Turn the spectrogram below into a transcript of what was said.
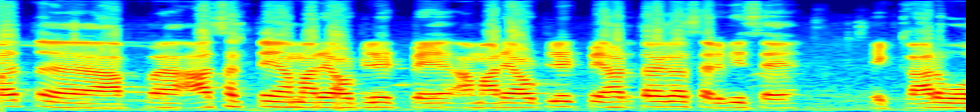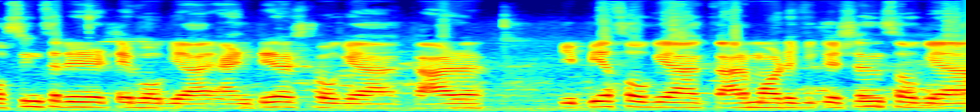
Path आप आ सकते हैं हमारे आउटलेट पे। हमारे आउटलेट पे हर तरह का सर्विस है। एक कार वॉशिंग से रिलेटिव हो गया एंटी रस्ट हो गया कार पीपीएफ हो गया कार मॉडिफिकेशन हो गया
